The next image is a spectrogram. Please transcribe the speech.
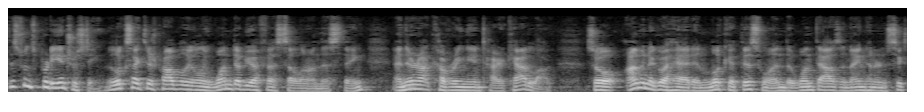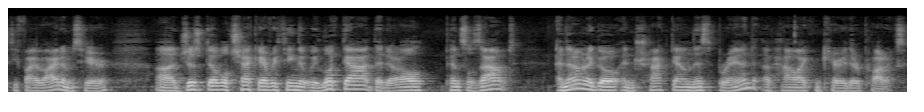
This one's pretty interesting. It looks like there's probably only one WFS seller on this thing, and they're not covering the entire catalog. So I'm going to go ahead and look at this one, the 1,965 items here. Uh, just double check everything that we looked at, that it all pencils out. And then I'm going to go and track down this brand of how I can carry their products.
